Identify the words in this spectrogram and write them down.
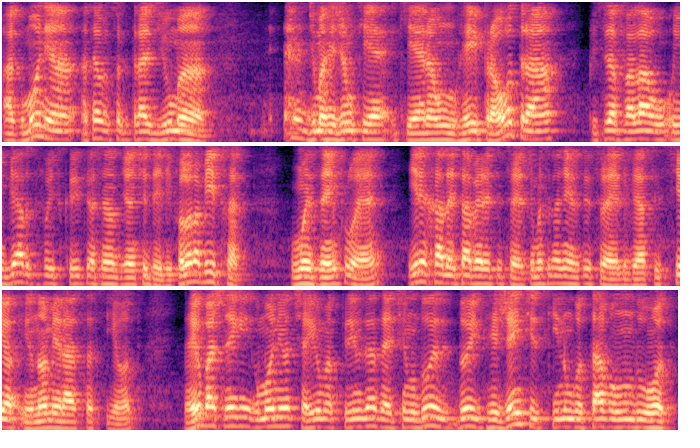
agmônia até a pessoa que traz de uma de uma região que, é, que era um rei para outra, precisa falar o enviado que foi escrito e assinado diante dele. Falou Rabitzak, um exemplo é Irechada Eretz Israel, tinha uma cidade em Eretz Israel, e o nome era Sassiot. Veio Bashneg Gomoniot Shayu Makpirim Zazé, tinham dois, dois regentes que não gostavam um do outro.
